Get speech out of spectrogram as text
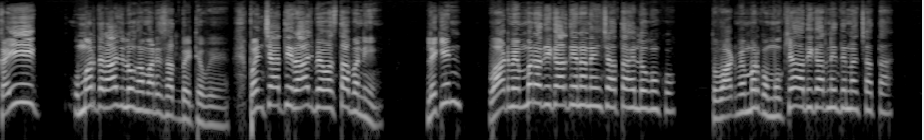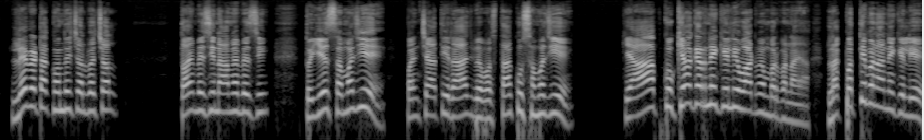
कई उम्र दराज लोग हमारे साथ बैठे हुए हैं। पंचायती राज व्यवस्था बनी, लेकिन वार्ड मेंबर अधिकार देना नहीं चाहता है लोगों को। तो वार्ड मेंबर को मुखिया अधिकार नहीं देना चाहता है। ले बेटा कौंदे चल बे, चल। तय बेसी, नाम है बेसी। तो ये समझिए, पंचायती राज व्यवस्था को समझिए कि आपको क्या करने के लिए वार्ड मेंबर बनाया। लखपति बनाने के लिए,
